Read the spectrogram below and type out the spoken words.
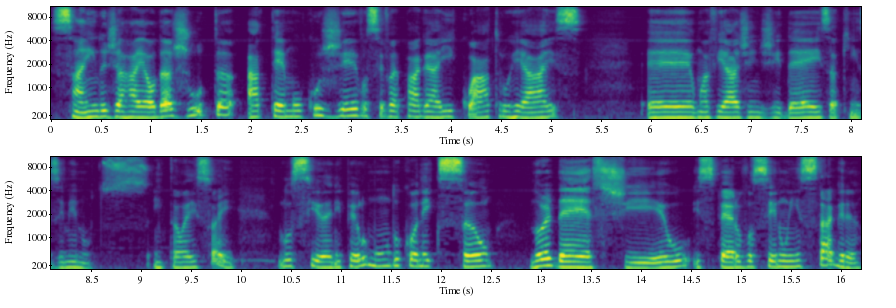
saindo de Arraial da Juta até Mucugê, você vai pagar aí R$ reais, é uma viagem de 10 a 15 minutos. Então é isso aí. Luciane pelo Mundo Conexão Nordeste. Eu espero você no Instagram.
